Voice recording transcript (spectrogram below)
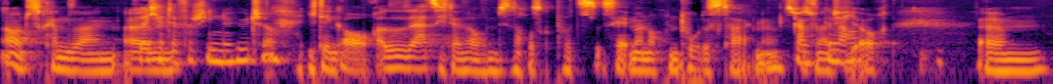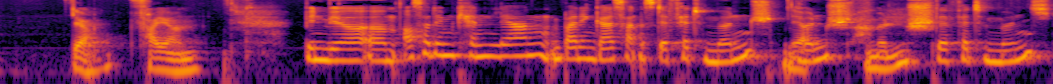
Oh, das kann sein. Vielleicht ähm, hat er verschiedene Hüte. Ich denke auch. Also der hat sich dann auch ein bisschen rausgeputzt. Ist ja immer noch ein Todestag, ne? Das Ganz muss man genau. natürlich auch ähm, ja, feiern. Wen wir ähm, außerdem kennenlernen bei den Geistern ist der fette Mönch. Ja. Mönch. Mönch. Der fette Mönch.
